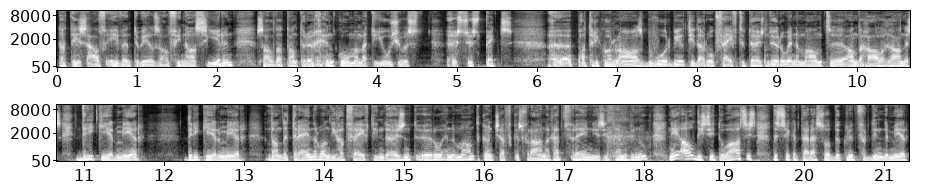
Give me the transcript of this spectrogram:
dat hij zelf eventueel zal financieren, zal dat dan terug inkomen met de usual uh, suspects. Uh, Patrick Orlans bijvoorbeeld, die daar ook 50.000 euro in de maand aan de haal gegaan is. Drie keer meer drie keer meer dan de trainer, want die had 15.000 euro in de maand. Kunt je even vragen naar het vrij en je ziet hem genoeg. Nee, al die situaties. De secretaresse op de club verdiende meer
